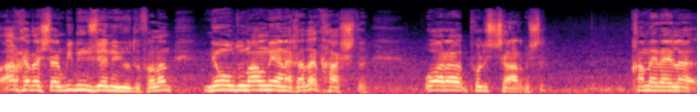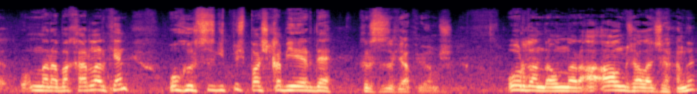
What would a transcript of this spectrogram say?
arkadaşlar birinin üzerine yürüdü falan. Ne olduğunu anlayana kadar kaçtı. O ara polis çağırmıştık. Kamerayla onlara bakarlarken o hırsız gitmiş başka bir yerde hırsızlık yapıyormuş. Oradan da onları almış alacağını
